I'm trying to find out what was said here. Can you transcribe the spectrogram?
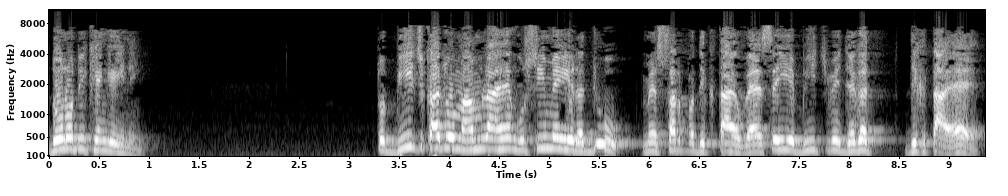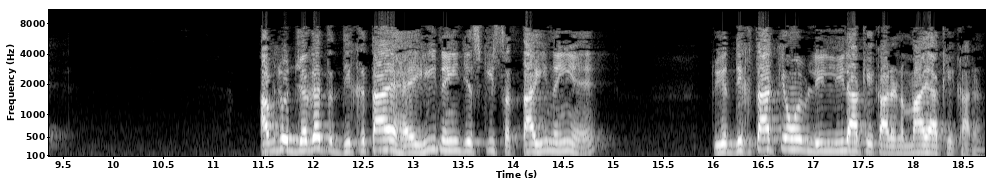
दोनों दिखेंगे ही नहीं। तो बीच का जो मामला है, उसी में ये रज्जू में सर्प दिखता है। वैसे ये बीच में जगत दिखता है। अब जो जगत दिखता है, है नहीं जिसकी सत्ता ही नहीं है तो ये दिखता क्यों लीला के कारण माया के कारण।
